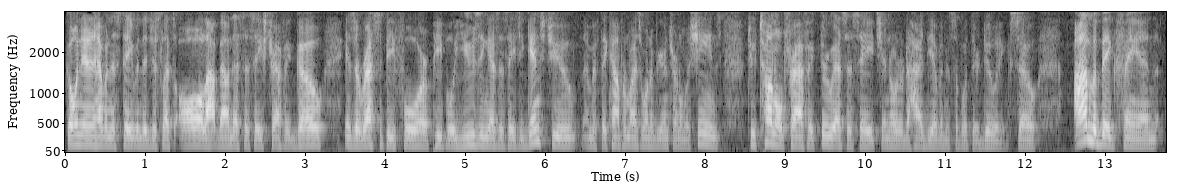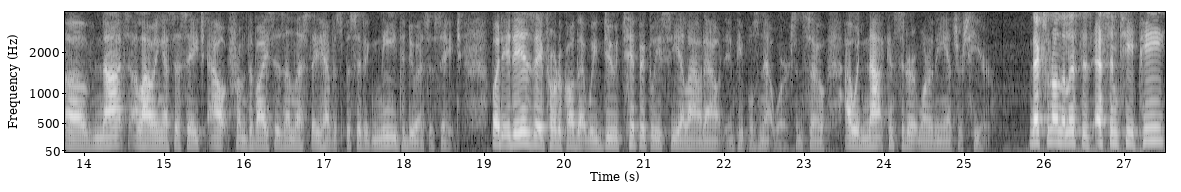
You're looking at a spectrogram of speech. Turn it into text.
Going in and having a statement that just lets all outbound SSH traffic go is a recipe for people using SSH against you, um, if they compromise one of your internal machines, to tunnel traffic through SSH in order to hide the evidence of what they're doing. So I'm a big fan of not allowing SSH out from devices unless they have a specific need to do SSH. But it is a protocol that we do typically see allowed out in people's networks. And so I would not consider it one of the answers here. Next one on the list is SMTP.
